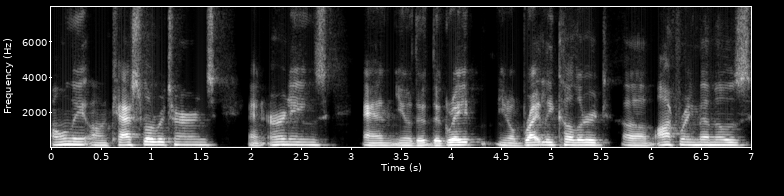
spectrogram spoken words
only on cash flow returns and earnings and you know the, the great you know brightly colored um, offering memos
